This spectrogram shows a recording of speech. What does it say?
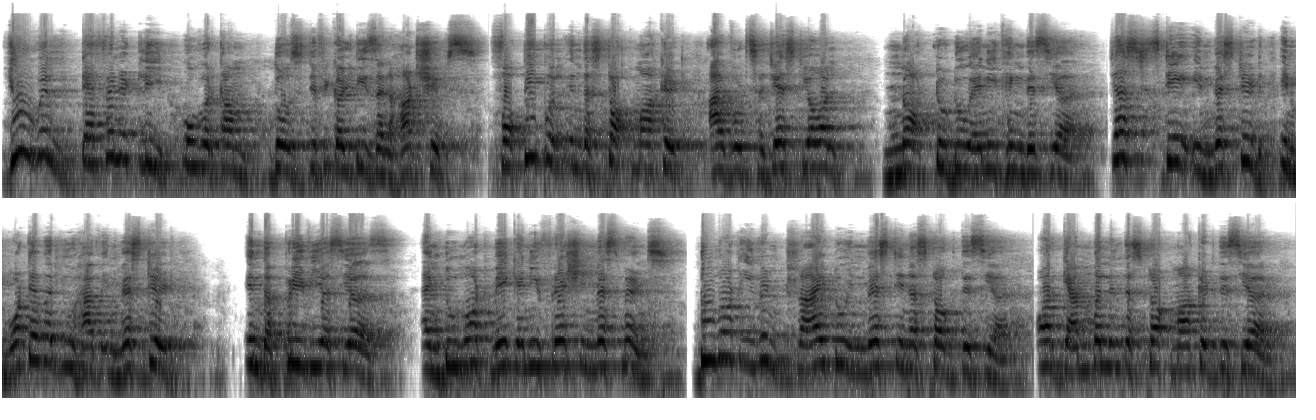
you will definitely overcome those difficulties and hardships. For people in the stock market, I would suggest you all not to do anything this year. Just stay invested in whatever you have invested in the previous years and do not make any fresh investments. Do not even try to invest in a stock this year or gamble in the stock market this year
